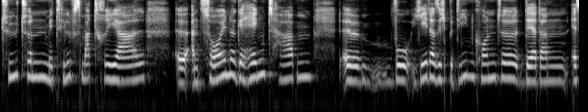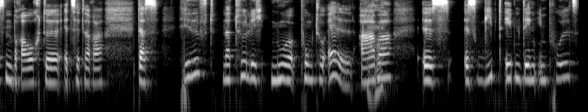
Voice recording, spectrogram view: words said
Tüten mit Hilfsmaterial äh, an Zäune gehängt haben, äh, wo jeder sich bedienen konnte, der dann Essen brauchte etc. Das hilft natürlich nur punktuell, aber mhm. es es gibt eben den Impuls,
